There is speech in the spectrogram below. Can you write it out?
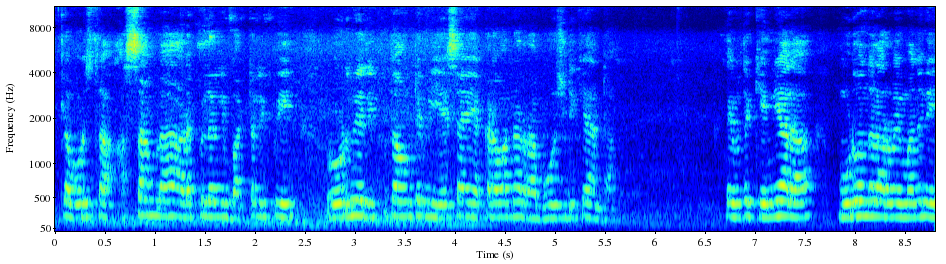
ఇట్లా ఒడుస్తా అస్సాంలో ఆడపిల్లల్ని బట్టలు ఇప్పి రోడ్డు మీద తిప్పుతా ఉంటే మీ ఏసాయి ఎక్కడ ఉన్నారు రా భోజుడికే అంట. లేకపోతే కెన్యాల మూడు వందల అరవై మందిని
